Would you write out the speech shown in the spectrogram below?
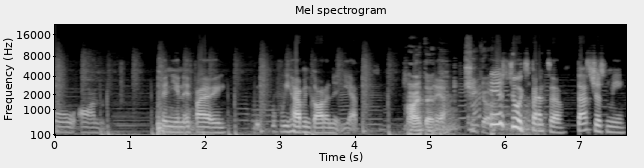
full on opinion if I if we haven't gotten it yet. All right then. Yeah. Chica. It is too expensive. That's just me.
